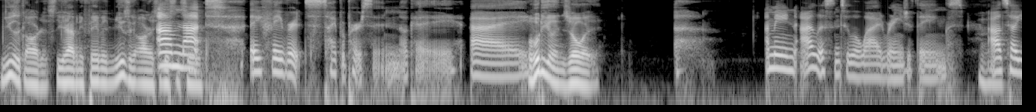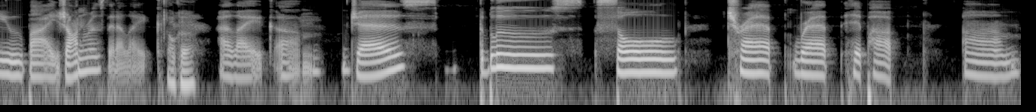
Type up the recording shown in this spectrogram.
music artists. Do you have any favorite music artists? I'm listen to? not a favorite type of person. Okay, I Well, who do you enjoy? I mean I listen to a wide range of things. Mhm. I'll tell you by genres that I like. Okay. I like um, jazz, the blues, soul, trap, rap, hip hop. Um,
